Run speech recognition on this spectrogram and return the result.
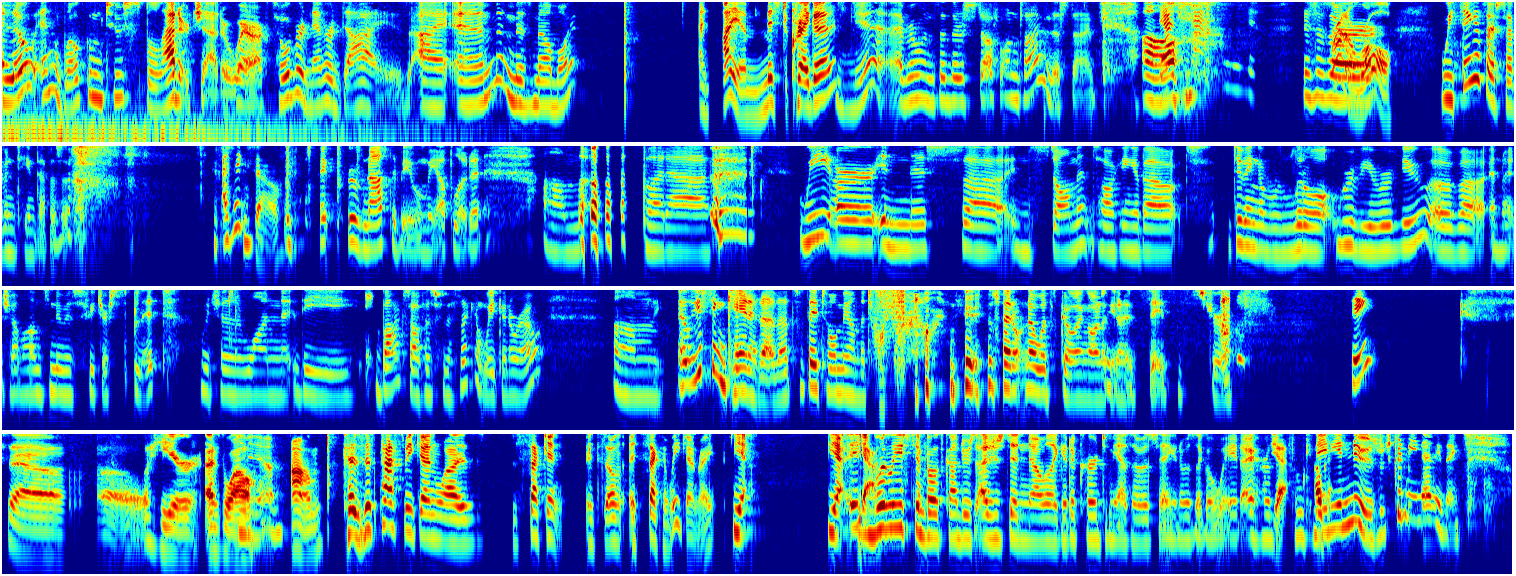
Hello and welcome to Splatter Chatter, where October never dies. I am Ms. Melmoy. And I am Mr. Craigers. Yeah, everyone said their stuff on time this time. Um, Yeah. this is We're our. roll. We think it's our seventeenth episode. I think so. It might prove not to be when we upload it. Um, but uh, we are in this uh, installment talking about doing a little review review of uh, M Night Shyamalan's newest feature, Split, which has won the box office for the second week in a row. Um, at least in Canada, that's what they told me on the 24-hour news. I don't know what's going on in the United States. This is true. think so here as well. Yeah. Um, because this past weekend was the second. It's. It's second weekend, right? Yeah. Yeah, it Yeah. released in both countries. I just didn't know. Like, it occurred to me as I was saying, and it was like, oh, wait, I heard Yeah, that from Canadian news, which could mean anything.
